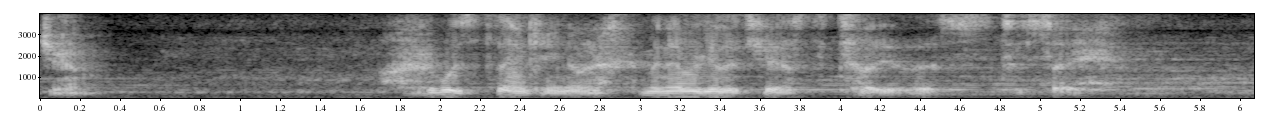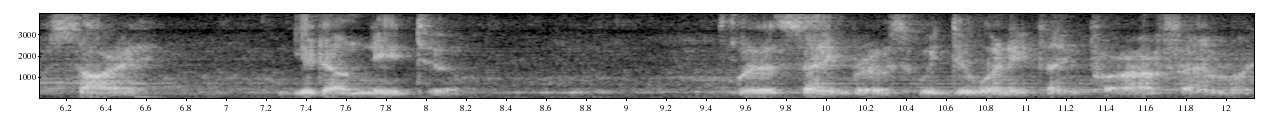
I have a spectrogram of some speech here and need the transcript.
Jim. I was thinking I may never get a chance to tell you this, to say sorry. You don't need to. We're the same, Bruce. We'd do anything for our family.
